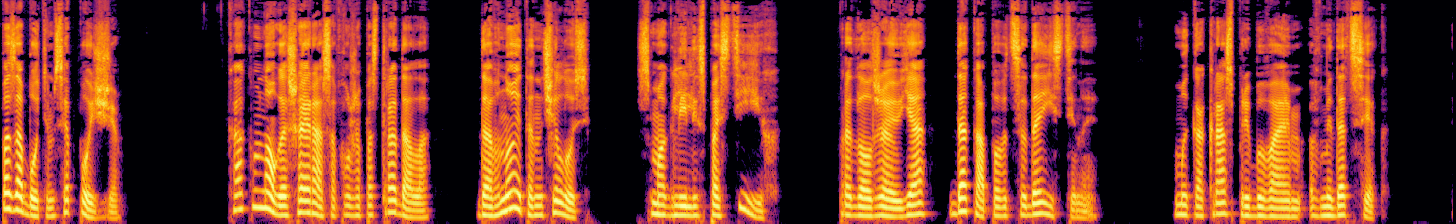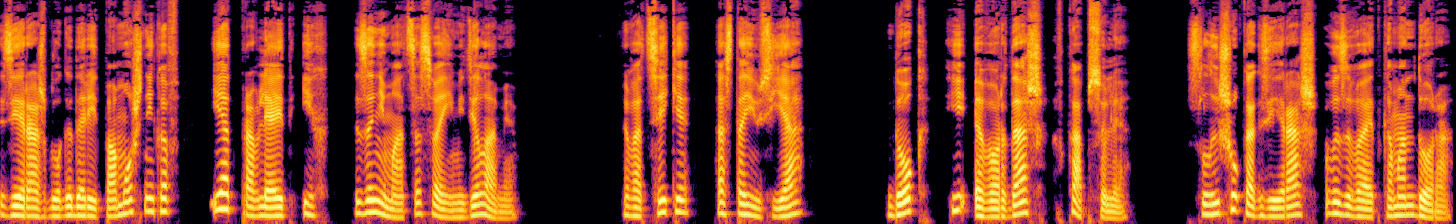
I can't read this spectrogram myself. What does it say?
позаботимся позже. Как много шайрасов уже пострадало? Давно это началось? Смогли ли спасти их? Продолжаю я докапываться до истины мы как раз прибываем в медотсек. Зейраж благодарит помощников и отправляет их заниматься своими делами. В отсеке остаюсь я, Док и Эвордаш в капсуле. Слышу, как Зейраж вызывает командора.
